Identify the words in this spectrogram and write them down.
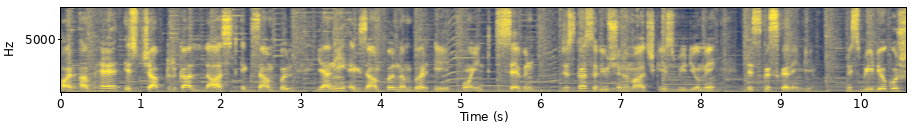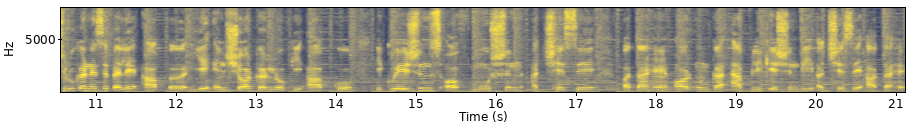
और अब है इस चैप्टर का लास्ट एग्ज़ाम्पल यानी एग्ज़ाम्पल नंबर 8.7 जिसका सोल्यूशन हम आज के इस वीडियो में डिस्कस करेंगे। इस वीडियो को शुरू करने से पहले आप ये इंश्योर कर लो कि आपको इक्वेशंस ऑफ़ मोशन अच्छे से पता हैं और उनका एप्लीकेशन भी अच्छे से आता है।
